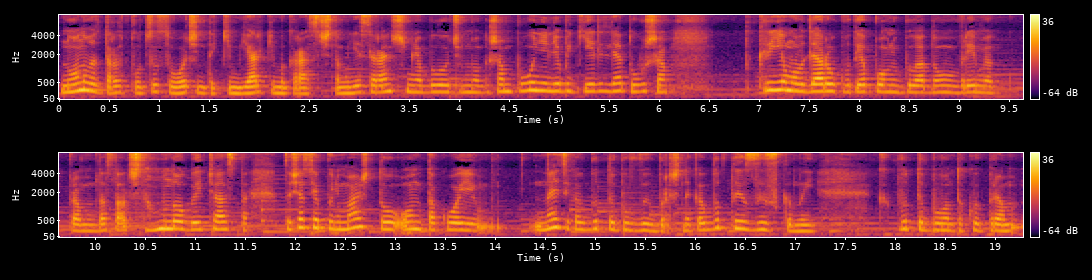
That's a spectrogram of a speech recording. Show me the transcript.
Но он в этот раз получился очень таким ярким и красочным. Если раньше у меня было очень много шампуней, либо гелей для душа, кремов для рук, вот я помню, было одно время прям достаточно много и часто, то сейчас я понимаю, что он такой, знаете, как будто бы выборочный, как будто изысканный как будто бы он такой прям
